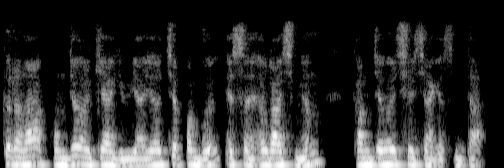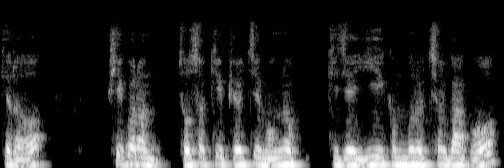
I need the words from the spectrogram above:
그러나 공정을 기하기 위하여 재판부에서 허가하시면 감정을 실시하겠습니다. 결어 피고는 조속히 별지 목록 기재 2 건물을 철거하고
